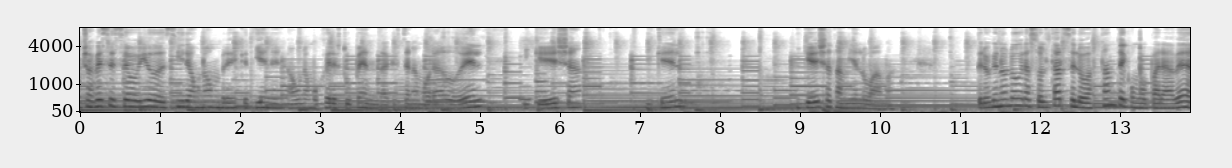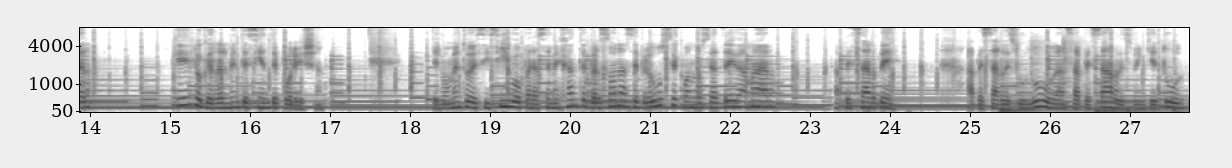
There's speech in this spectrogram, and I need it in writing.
Muchas veces he oído decir a un hombre que tiene a una mujer estupenda, que está enamorado de él y que ella y que él y que ella también lo ama, pero que no logra soltárselo bastante como para ver qué es lo que realmente siente por ella. El momento decisivo para semejante persona se produce cuando se atreve a amar a pesar de, a pesar de sus dudas, a pesar de su inquietud,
